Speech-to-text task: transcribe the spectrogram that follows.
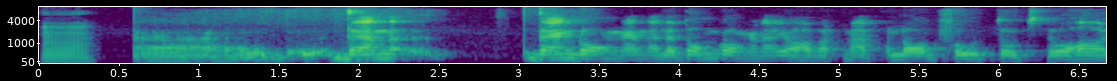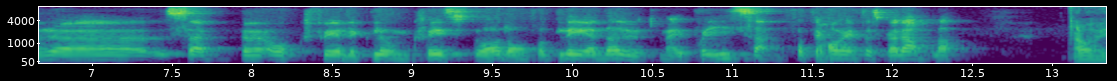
Mm. Eh, den, den gången, eller de gångerna jag har varit med på lagfotot, då har eh, Seppe och Felix Lundqvist, då har de fått leda ut mig på isen för att jag inte ska ramla. Oj.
